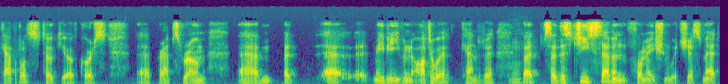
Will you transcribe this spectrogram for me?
capitals, Tokyo, of course, uh, perhaps Rome. Um, but uh, maybe even Ottawa, Canada. Mm-hmm. But so this G7 formation, which just met,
